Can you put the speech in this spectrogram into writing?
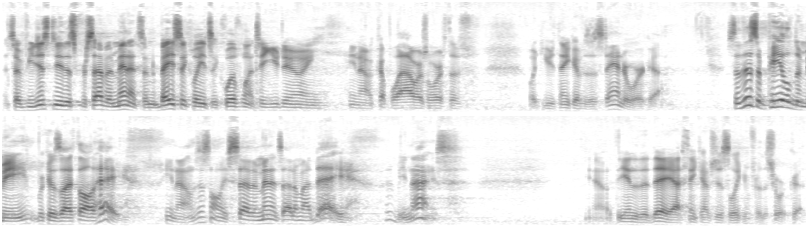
And so if you just do this for seven minutes, and basically it's equivalent to you doing, you know, a couple hours worth of what you think of as a standard workout. So this appealed to me because I thought, hey, you know, this is only seven minutes out of my day. That'd be nice. You know, at the end of the day, I think I was just looking for the shortcut.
